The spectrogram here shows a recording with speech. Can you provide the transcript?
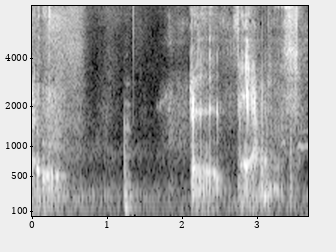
ne vernis.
